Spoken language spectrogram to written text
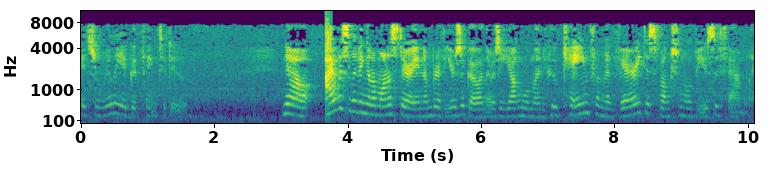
It's really a good thing to do. Now, I was living in a monastery a number of years ago, and there was a young woman who came from a very dysfunctional, abusive family.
